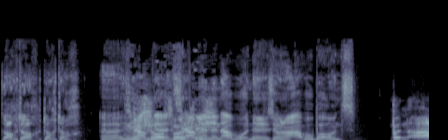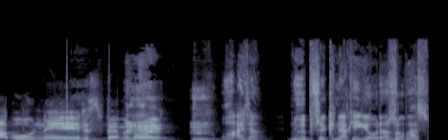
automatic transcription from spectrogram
Doch, doch, doch, doch. Äh, Sie, haben ja, Sie haben ja ein Abo, ne, Sie haben ein Abo bei uns. Ein Abo? Nee, das wäre mir neu. Oh, Alter, eine hübsche Knackige oder sowas?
